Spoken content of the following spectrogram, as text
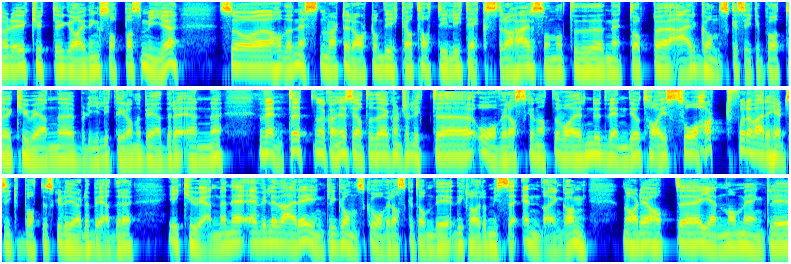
når de kutter guiding såpass mye, så hadde det nesten vært rart om de ikke har tatt i litt ekstra her, sånn at det nettopp er ganske sikker på at Q1 blir litt bedre enn ventet. Nå kan jeg si at Det er kanskje litt eh, overraskende at det var nødvendig å ta i så hardt for å være helt sikker på at du skulle gjøre det bedre i Q1, men jeg ville være egentlig ganske overrasket om de, de klarer å misse enda en gang. Nå har de hatt eh, gjennom egentlig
